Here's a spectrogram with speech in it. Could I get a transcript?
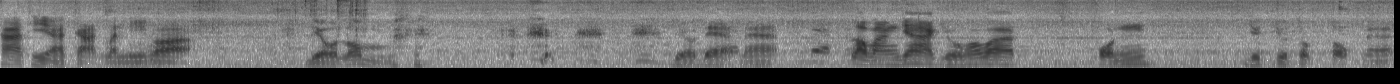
ท่าทีอากาศวันนี้ก็ เดี๋ยวล่ม เดี๋ยวแดดนะฮะแดดระวังยากอยู่เพราะว่าฝนหยุดหยุดตกตกๆนะฮะ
